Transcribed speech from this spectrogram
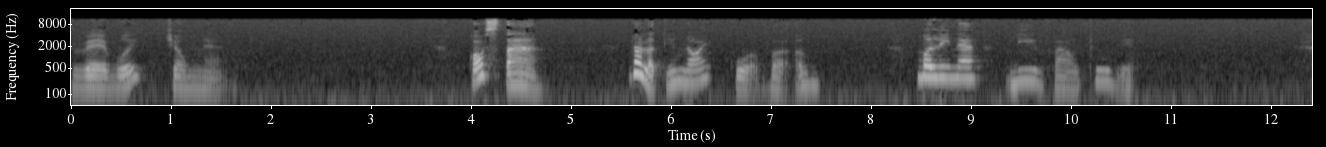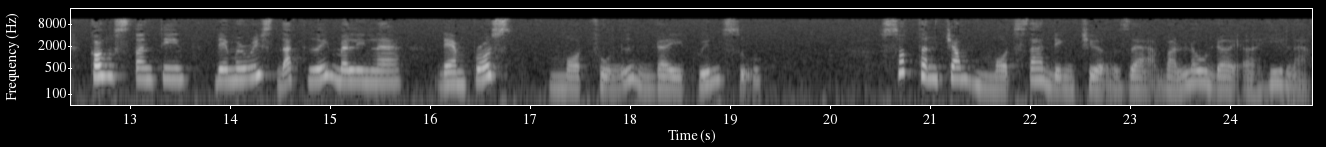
về với chồng nàng. Costa, đó là tiếng nói của vợ ông. Melina đi vào thư viện. Constantine Demaris đã cưới Melina Dembros, một phụ nữ đầy quyến rũ. Xuất thân trong một gia đình trưởng giả và lâu đời ở Hy Lạp.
